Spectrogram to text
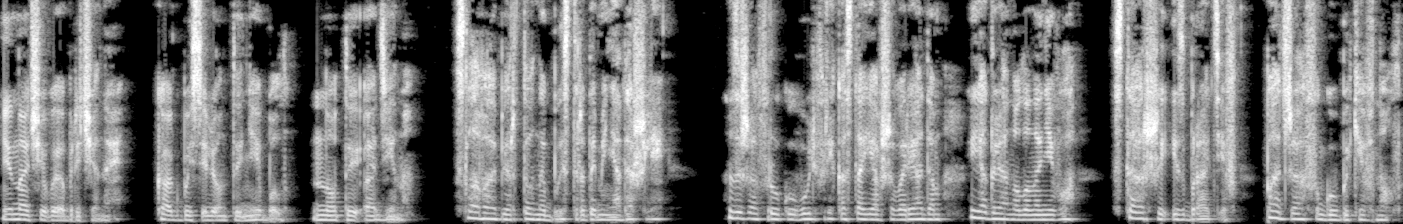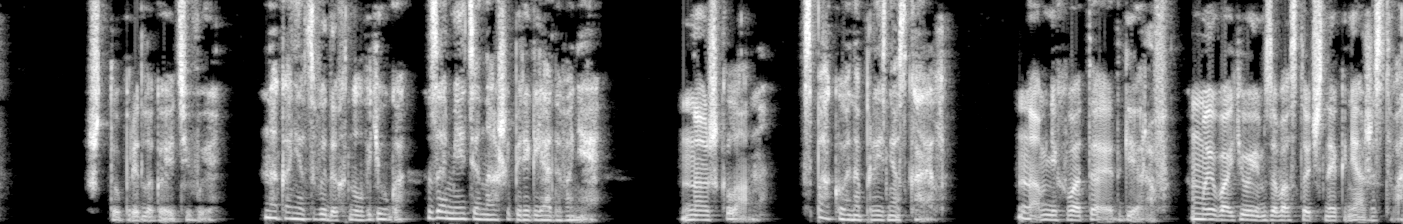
иначе вы обречены. Как бы силен ты ни был, но ты один». Слова Бертоны быстро до меня дошли. Сжав руку Вульфрика, стоявшего рядом, я глянула на него. Старший из братьев, поджав губы, кивнул. «Что предлагаете вы?» Наконец выдохнул в юго, заметя наше переглядывание. «Наш клан», – спокойно произнес Кайл. «Нам не хватает геров. Мы воюем за Восточное княжество,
